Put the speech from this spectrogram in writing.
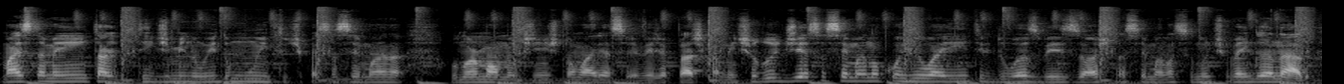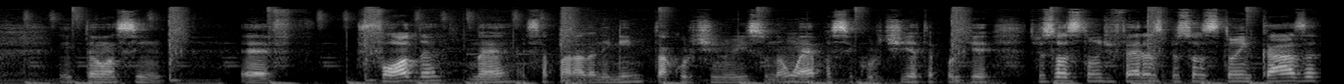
Mas também tá, tem diminuído muito. Tipo, essa semana, normalmente a gente tomaria cerveja praticamente todo dia. Essa semana ocorreu aí entre duas vezes, eu acho, na semana, se eu não estiver enganado. Então, assim, é, foda, né? Essa parada, ninguém tá curtindo isso, não é para se curtir, até porque as pessoas estão de férias, as pessoas estão em casa,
